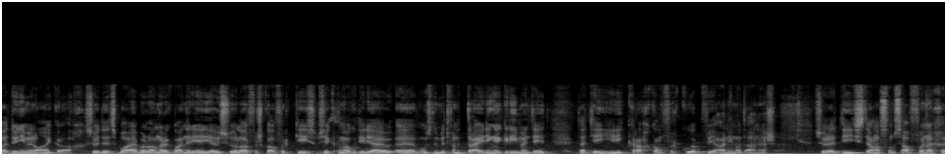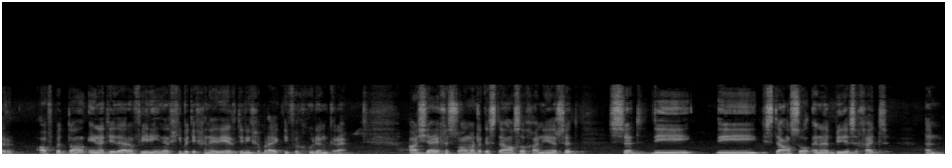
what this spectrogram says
wat doen jy met daai krag? So dit is baie belangrik wanneer jy jou solar verskaffer kies om seker te maak dat hierdie ou uh, ons noem dit van 'n trading agreement het dat jy hierdie krag kan verkoop weer aan iemand anders sodat die stelsel homself vinniger afbetaal en dat jy daarom vir hierdie energie wat jy genereer het en nie gebruik nie vergoeding kry. As jy 'n gesamentlike stelsel gaan neersit, sit die die stelsel in 'n besigheid in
